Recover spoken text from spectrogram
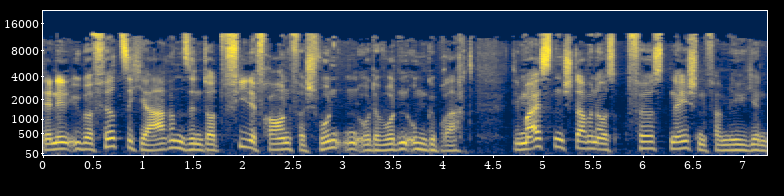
Denn in über 40 Jahren sind dort viele Frauen verschwunden oder wurden umgebracht. Die meisten stammen aus First Nation Familien.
